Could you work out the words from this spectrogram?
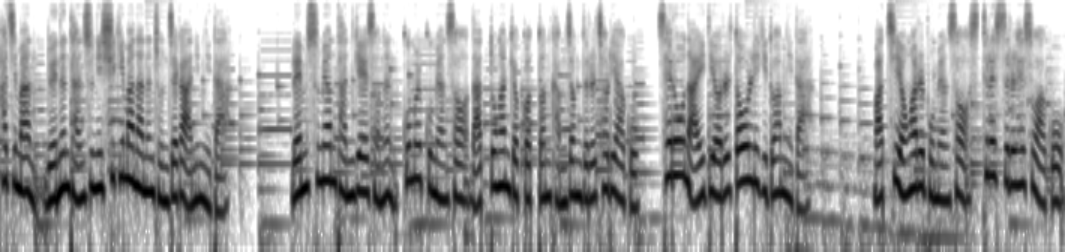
하지만 뇌는 단순히 쉬기만 하는 존재가 아닙니다. 렘 수면 단계에서는 꿈을 꾸면서 낮 동안 겪었던 감정들을 처리하고 새로운 아이디어를 떠올리기도 합니다. 마치 영화를 보면서 스트레스를 해소하고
